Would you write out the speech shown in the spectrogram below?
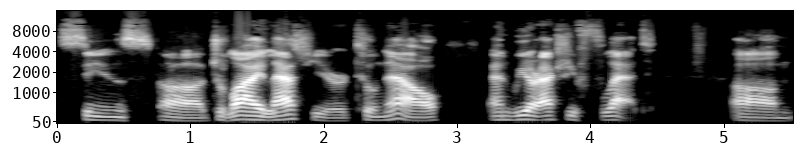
since uh, July last year till now, and we are actually flat um,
